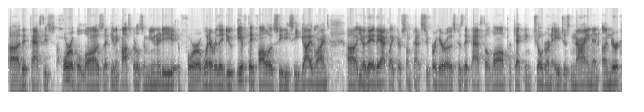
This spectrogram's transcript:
uh, they've passed these horrible laws that giving hospitals immunity for whatever they do if they follow CDC guidelines. Uh, you know they they act like they're some kind of superheroes because they passed a law protecting children ages nine and under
